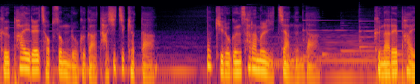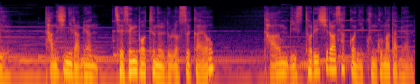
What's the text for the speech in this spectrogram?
그 파일의 접속 로그가 다시 찍혔다. 기록은 사람을 잊지 않는다. 그날의 파일. 당신이라면 재생 버튼을 눌렀을까요? 다음 미스터리 실화 사건이 궁금하다면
